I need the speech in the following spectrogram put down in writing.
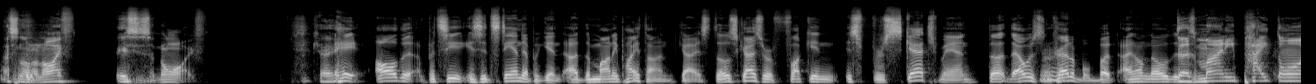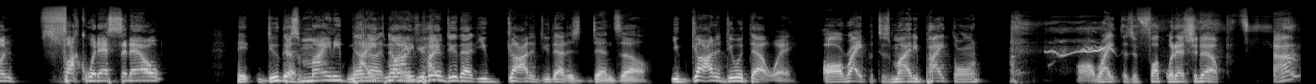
That's not a knife. This is a knife. Okay. Hey, all the but see, is it stand up again? Uh, the Monty Python guys, those guys are fucking. It's for sketch, man. Th- that was incredible, but I don't know that. Does Monty Python fuck with SNL? hey, do that. Does Monty no, no, Python? no. Monty If you're gonna do that, you got to do that as Denzel. You got to do it that way. All right, but does Mighty Python? All right, does it fuck with SNL? Huh?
